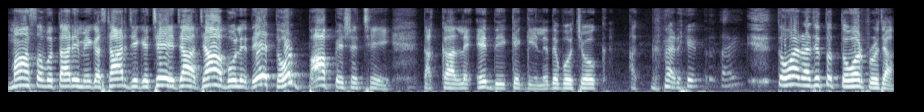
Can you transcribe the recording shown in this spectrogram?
মাস অবতারে মেগাস্টার জেগেছে, যা যা বলে দে, তোর বাপ এসেছে। তাকালে এদিকে গেলে দেবো চোখ। আরে ভাই, তোমার রাজত্ব তোমার প্রজা।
